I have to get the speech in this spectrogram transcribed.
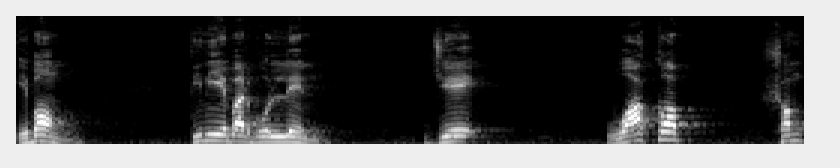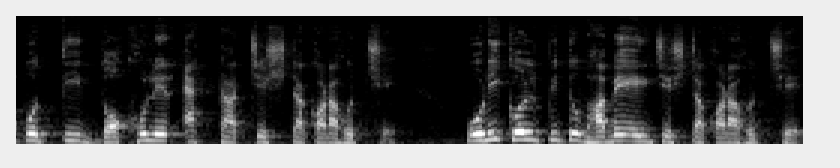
এবং তিনি এবার বললেন যে ওয়াকফ সম্পত্তি দখলের একটা চেষ্টা করা হচ্ছে, পরিকল্পিতভাবে এই চেষ্টা করা হচ্ছে।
